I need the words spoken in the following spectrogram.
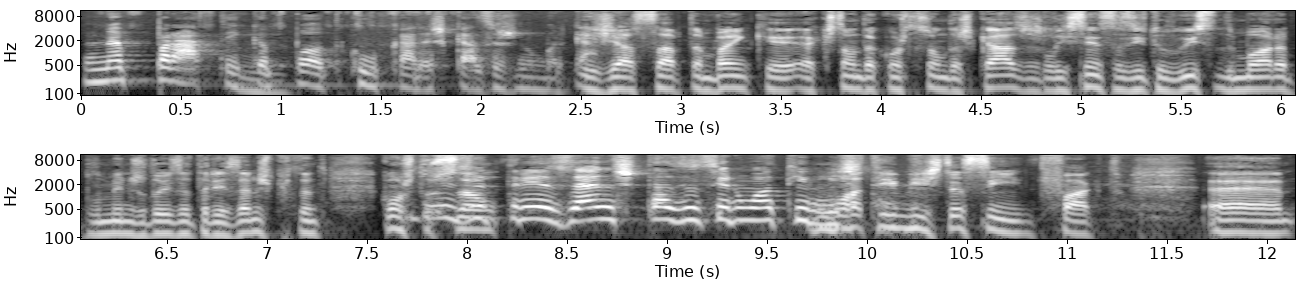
na prática, pode colocar as casas no mercado. E já se sabe também que a questão da construção das casas, licenças e tudo isso demora pelo menos dois a três anos, portanto, construção... Dois a três anos estás a ser um otimista. Um otimista, sim, de facto. Uh,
